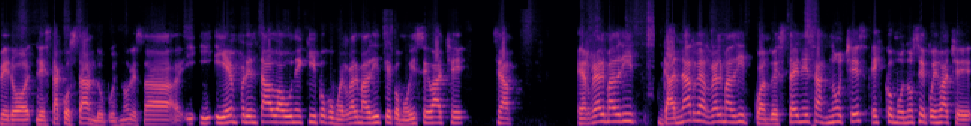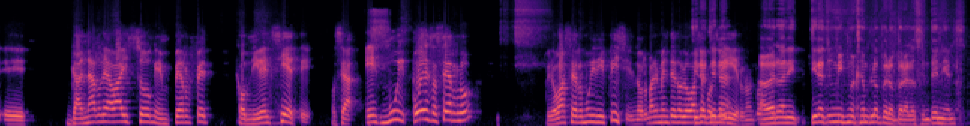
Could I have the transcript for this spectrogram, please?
pero le está costando, pues, ¿no? Le está, y, y, y enfrentado a un equipo como el Real Madrid, que como dice Bache, o sea, el Real Madrid, ganarle al Real Madrid cuando está en esas noches es como, no sé, pues, Bache, eh, ganarle a Bison en Perfect con nivel 7. O sea, es muy, puedes hacerlo, pero va a ser muy difícil. Normalmente no lo vas Tírate a una- conseguir, ¿no? A Entonces, ver, Dani, tírate un mismo ejemplo, pero para los Centennials.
